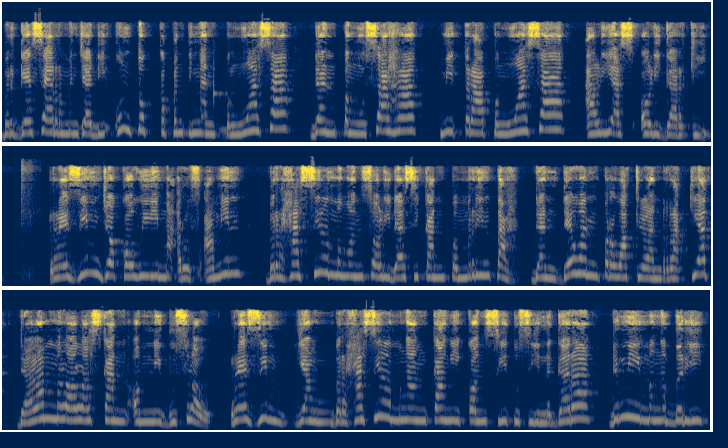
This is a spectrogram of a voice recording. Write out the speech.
bergeser menjadi untuk kepentingan penguasa dan pengusaha mitra penguasa alias oligarki. Rezim Jokowi Ma'ruf Amin berhasil mengonsolidasikan pemerintah dan Dewan Perwakilan Rakyat dalam meloloskan Omnibus Law, rezim yang berhasil mengangkangi konstitusi negara demi mengeberi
